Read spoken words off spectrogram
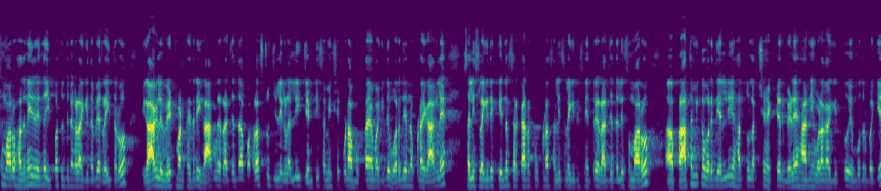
ಸುಮಾರು ಹದಿನೈದರಿಂದ ಇಪ್ಪತ್ತು ದಿನಗಳಾಗಿದ್ದಾವೆ ರೈತರು. ಈಗಾಗಲೇ ವೇಟ್ ಮಾಡ್ತಾ ಇದ್ದಾರೆ. ಈಗಾಗಲೇ ರಾಜ್ಯದ ಬಹಳಷ್ಟು ಜಿಲ್ಲೆಗಳಲ್ಲಿ ಜಂಟಿ ಸಮೀಕ್ಷೆ ಕೂಡ ಮುಕ್ತಾಯವಾಗಿದೆ. ವರದಿಯನ್ನು ಕೂಡ ಈಗಾಗಲೇ ಸಲ್ಲಿಸಲಾಗಿದೆ. ಕೇಂದ್ರ ಸರ್ಕಾರಕ್ಕೂ ಕೂಡ ಸಲ್ಲಿಸಲಾಗಿದೆ ಸ್ನೇಹಿತರೆ. ರಾಜ್ಯದಲ್ಲಿ ಸುಮಾರು ಪ್ರಾಥಮಿಕ ವರದಿಯಲ್ಲಿ ಹತ್ತು ಲಕ್ಷ ಹೆಕ್ಟೇರ್ ಬೆಳೆ ಹಾನಿ ಒಳಗಾಗಿತ್ತು ಎಂಬುದರ ಬಗ್ಗೆ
